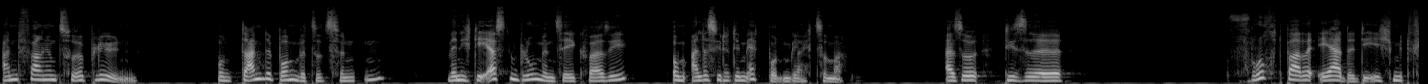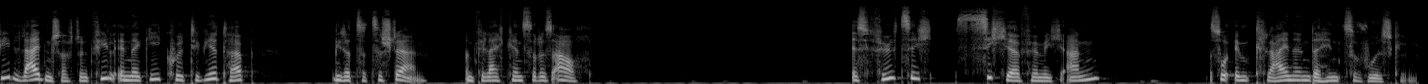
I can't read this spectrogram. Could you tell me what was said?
anfangen zu erblühen und dann eine Bombe zu zünden wenn ich die ersten Blumen sehe quasi, um alles wieder dem Erdboden gleich zu machen. Also diese fruchtbare Erde, die ich mit viel Leidenschaft und viel Energie kultiviert habe, wieder zu zerstören. Und vielleicht kennst du das auch. Es fühlt sich sicher für mich an, so im Kleinen dahin zu wursteln.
